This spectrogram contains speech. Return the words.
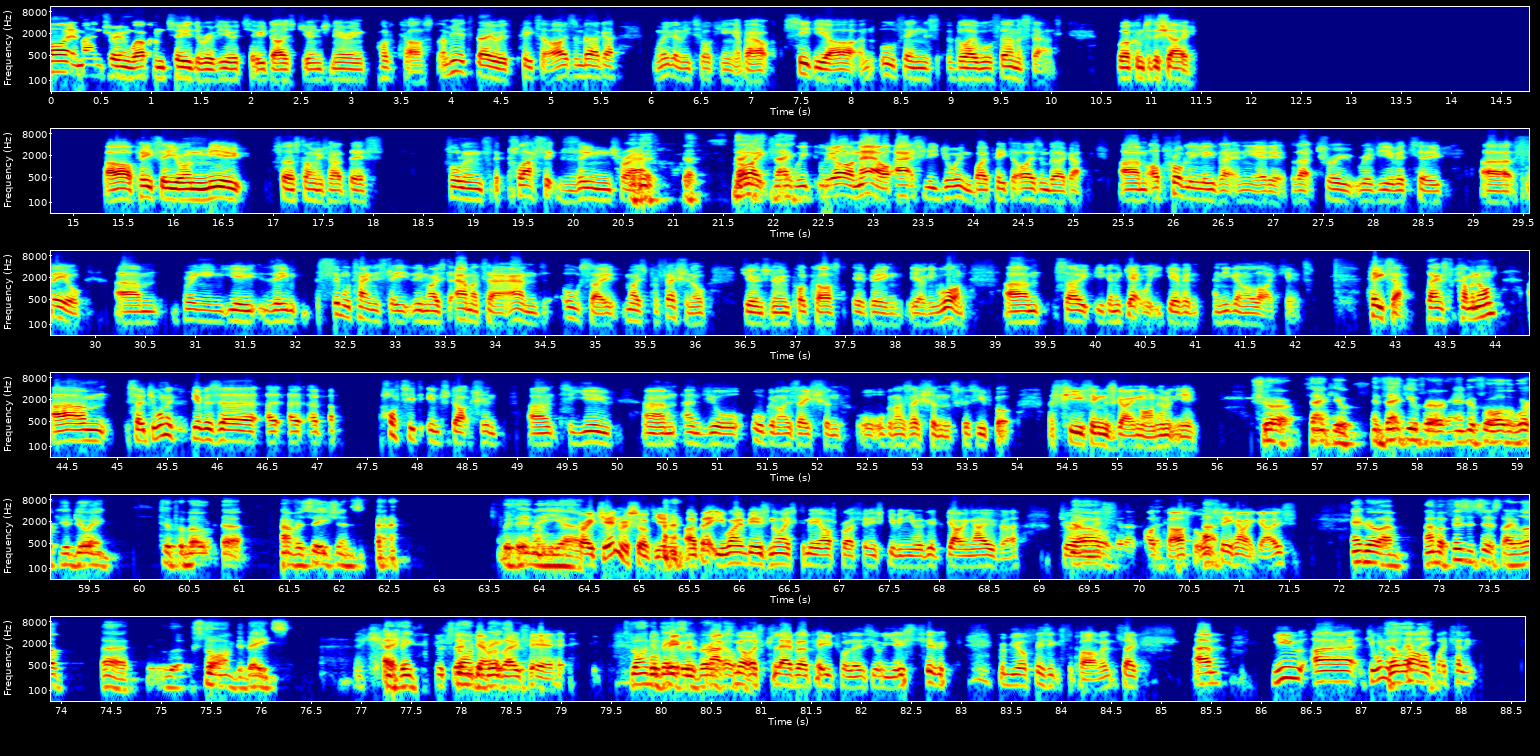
Hi, I'm Andrew, and welcome to the Reviewer 2 Does Geoengineering podcast. I'm here today with Peter Eisenberger, and we're going to be talking about CDR and all things global thermostat. Welcome to the show. Ah, oh, Peter, you're on mute. First time we've had this. Falling into the classic Zoom trap. nice, right, nice. We, we are now actually joined by Peter Eisenberger. Um, I'll probably leave that in the edit for that true Reviewer 2 uh, feel, um, bringing you the simultaneously the most amateur and also most professional geoengineering podcast, it being the only one. Um, so you're going to get what you're given and you're going to like it. Peter, thanks for coming on. Um, so do you want to give us a, a, a, a potted introduction uh, to you um, and your organization or organizations because you've got a few things going on, haven't you? Sure. Thank you. And thank you for Andrew for all the work you're doing to promote uh, conversations within the. Uh, very generous of you. I bet you won't be as nice to me after I finish giving you a good going over during no, this uh, podcast, but we'll uh, see how it goes. Andrew, I'm I'm a physicist. I love uh, strong debates. Okay, I think strong get debates. those here. Strong we'll debates with perhaps not as clever people as you're used to from your physics department. So, um, you uh, do you want to so start me, off by telling?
